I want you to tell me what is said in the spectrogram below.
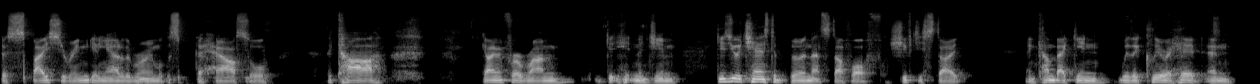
the space you're in, getting out of the room or the, the house or the car, going for a run, get hit in the gym, gives you a chance to burn that stuff off, shift your state, and come back in with a clearer head. And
